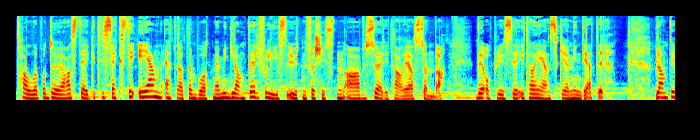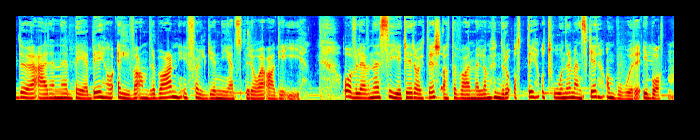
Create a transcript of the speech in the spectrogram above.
Tallet på døde har steget til 61 etter at en båt med migranter forliser utenfor kysten av Sør-Italia søndag. Det opplyser italienske myndigheter. Blant de døde er en baby og elleve andre barn, ifølge nyhetsbyrået AGI. Overlevende sier til Reuters at det var mellom 180 og 200 mennesker om bord i båten.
